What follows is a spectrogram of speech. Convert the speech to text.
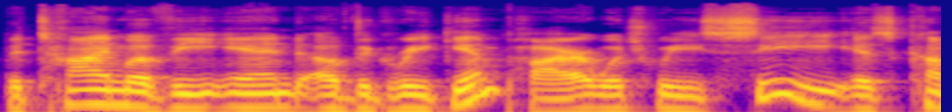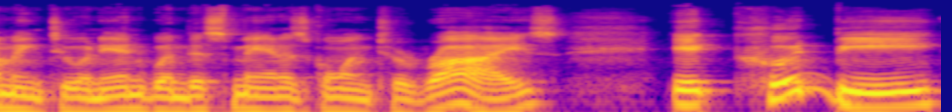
the time of the end of the Greek Empire, which we see is coming to an end when this man is going to rise. It could be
